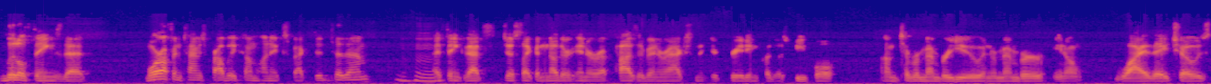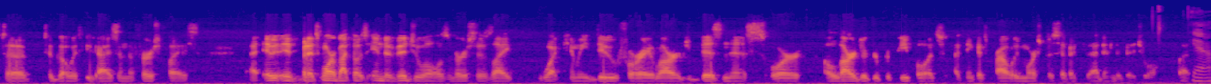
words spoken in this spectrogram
little things that more oftentimes probably come unexpected to them. Mm-hmm. I think that's just like another inter- positive interaction that you're creating for those people um, to remember you and remember, you know, why they chose to to go with you guys in the first place. Uh, it, it, but it's more about those individuals versus like what can we do for a large business or a larger group of people. It's I think it's probably more specific to that individual. But yeah.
